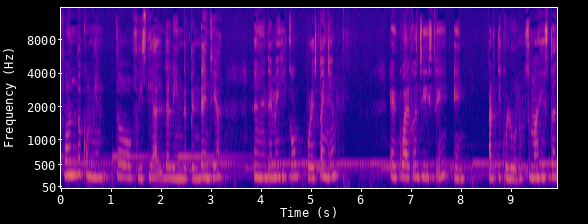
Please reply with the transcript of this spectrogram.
Fue un documento oficial de la independencia eh, de México por España, el cual consiste en artículo 1. Su Majestad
